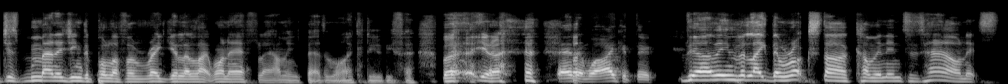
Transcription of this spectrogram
just managing to pull off a regular like one air flare. I mean, it's better than what I could do to be fair. But you know, better than what i could do yeah, I mean, but like the rock star coming into town, it's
